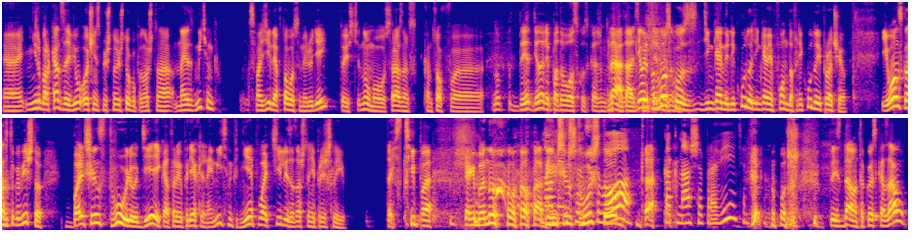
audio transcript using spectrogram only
Э, Нир Баркат заявил очень смешную штуку, потому что на этот митинг свозили автобусами людей, то есть, ну, мол, с разных концов... Э... Ну, делали подвозку, скажем так. Да, да, делали подвозку с деньгами Ликуда, деньгами фондов Ликуда и прочее. И он сказал такую вещь, что большинству людей, которые приехали на митинг, не платили за то, что они пришли. То есть, типа, как бы, ну, а меньшинству что... Да. Как наше правительство. Вот. То есть, да, он такое сказал.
